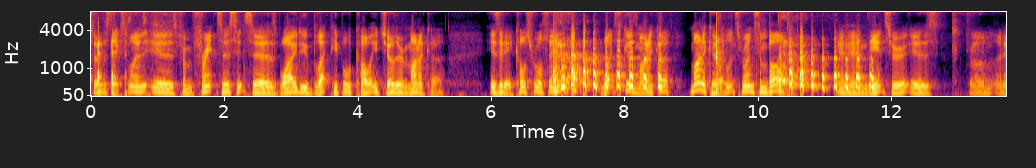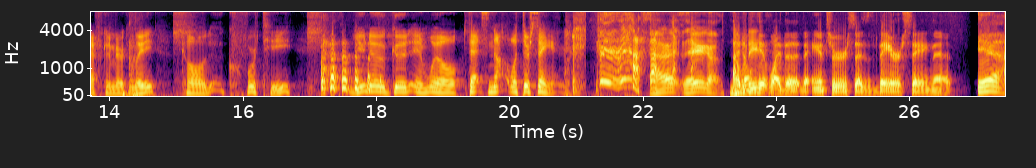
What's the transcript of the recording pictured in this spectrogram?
So this next one is from Francis. It says, "Why do black people call each other Monica? Is it a cultural thing? What's good, Monica? Monica, let's run some ball." And then the answer is from an African American lady called Qwerty. You know good and well that's not what they're saying. All right, there you go. I don't get why the, the answer says they're saying that. yeah.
